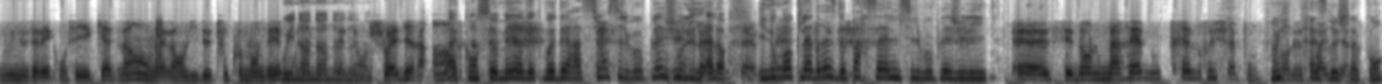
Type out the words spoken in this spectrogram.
Nous, il nous avait conseillé quatre vins, on avait envie de tout commander. Oui, non, non, non, non, non. choisir un. À consommer avec modération, s'il vous plaît, Julie. Voilà, Alors, il nous manque l'adresse de parcelle, s'il vous plaît, Julie. Euh, c'est dans le Marais, donc 13 rue Chapon. Oui, dans le 13 rue. Chapon,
